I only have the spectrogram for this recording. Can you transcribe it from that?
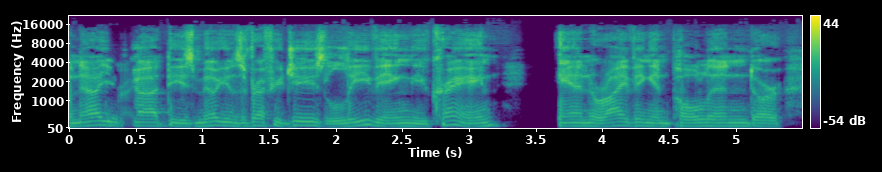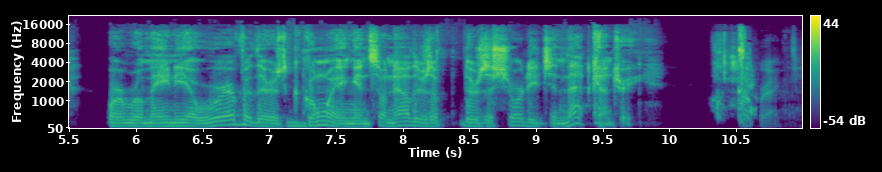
So now you've right. got these millions of refugees leaving Ukraine and arriving in Poland or or Romania, wherever there's going. And so now there's a there's a shortage in that country. Correct.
